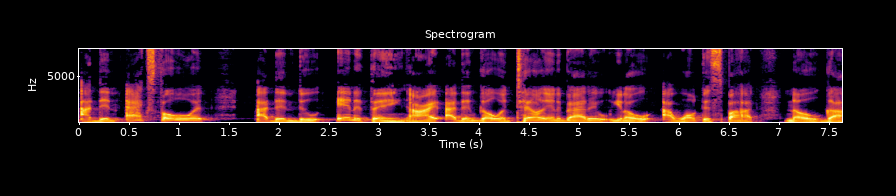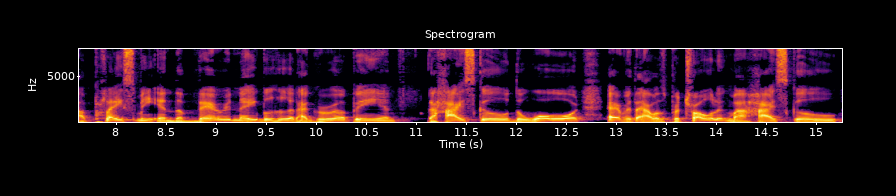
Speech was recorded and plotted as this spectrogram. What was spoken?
I didn't ask for it. I didn't do anything. All right. I didn't go and tell anybody, you know, I want this spot. No, God placed me in the very neighborhood I grew up in, the high school, the ward, everything. I was patrolling my high school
